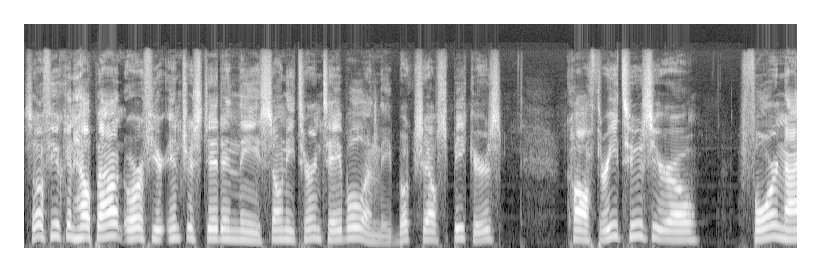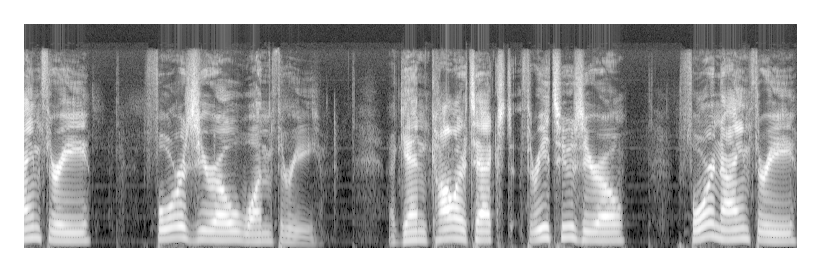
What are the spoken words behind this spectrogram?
So if you can help out, or if you're interested in the Sony turntable and the bookshelf speakers, call 320 493 4013. Again, call or text 320 493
